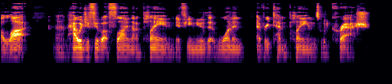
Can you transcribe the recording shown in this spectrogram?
a lot. Um, how would you feel about flying on a plane if you knew that one in every ten planes would crash?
